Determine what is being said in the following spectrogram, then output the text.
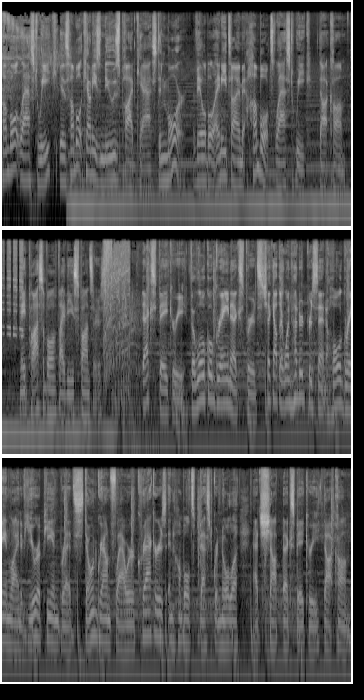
Humboldt Last Week is Humboldt County's news podcast and more. Available anytime at humboldtlastweek.com. Made possible by these sponsors. Beck's Bakery, the local grain experts. Check out their 100% whole grain line of European breads, stone ground flour, crackers, and Humboldt's best granola at shopbecksbakery.com.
